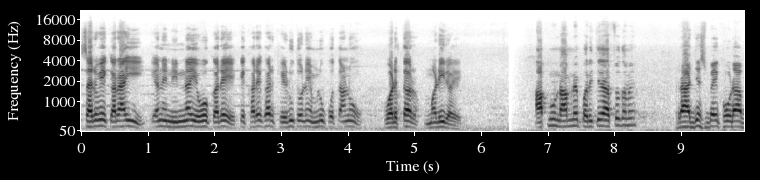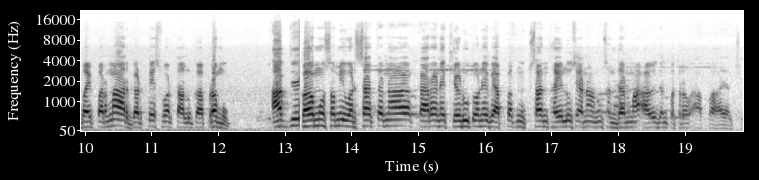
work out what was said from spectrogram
સર્વે કરાવી અને નિર્ણય એવો કરે કે ખરેખર ખેડૂતોને એમનું પોતાનું વળતર મળી રહે. આપનું નામને પરિચય આપશો તમે? રાજેશભાઈ ખોડાભાઈ પરમાર ગળતેશ્વર તાલુકા પ્રમુખ. આપ જે કમોસમી વરસાદના કારણે ખેડૂતોને વ્યાપક નુકસાન થયેલું છે, એના અનુસંધાનમાં આવેદનપત્ર આપવા આવ્યા છે.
